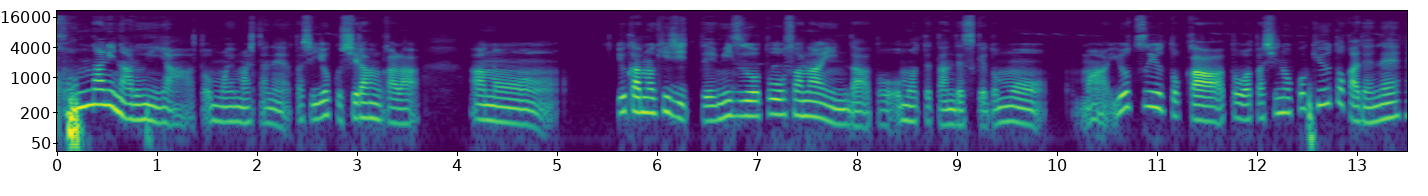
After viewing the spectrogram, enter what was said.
こんなになるんや、と思いましたね。私よく知らんから、あの、床の生地って水を通さないんだと思ってたんですけども、まあ、四つ湯とか、あと私の呼吸とかでね、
